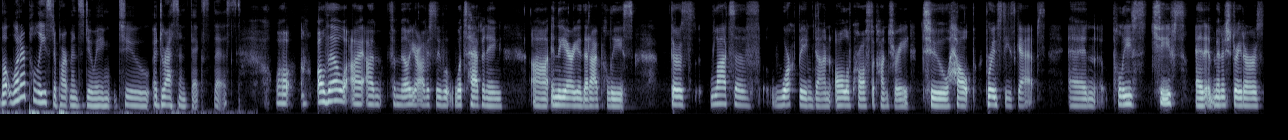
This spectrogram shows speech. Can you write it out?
but what are police departments doing to address and fix this? Well, although I, am familiar, obviously, with what's happening uh, in the area that I police, there's lots of work being done all across the country to help bridge these gaps. And police chiefs and administrators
